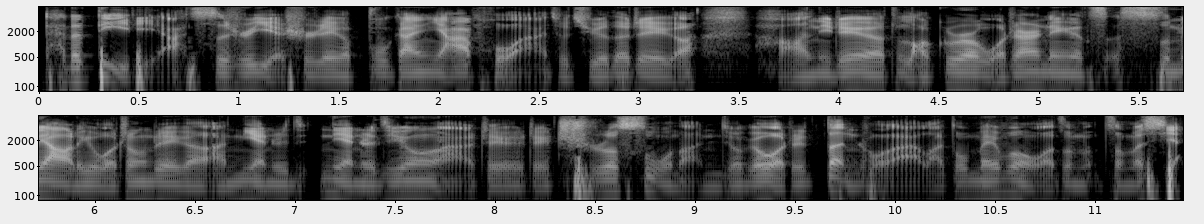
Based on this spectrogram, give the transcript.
他的弟弟啊，此时也是这个不甘压迫啊，就觉得这个好，你这个老哥，我这儿那个寺庙里我正这个啊念着念着经啊，这个这吃着素呢，你就给我这瞪出来了，都没问我怎么怎么想。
